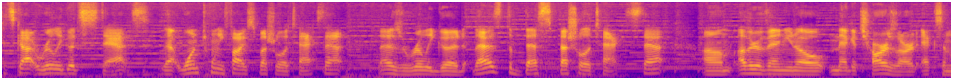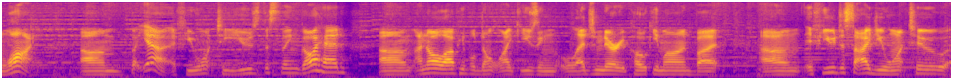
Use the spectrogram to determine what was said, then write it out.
it's got really good stats. That 125 special attack stat, that is really good. That is the best special attack stat, um, other than, you know, Mega Charizard X and Y. Um, but yeah, if you want to use this thing, go ahead. Um, I know a lot of people don't like using legendary Pokemon, but um, if you decide you want to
